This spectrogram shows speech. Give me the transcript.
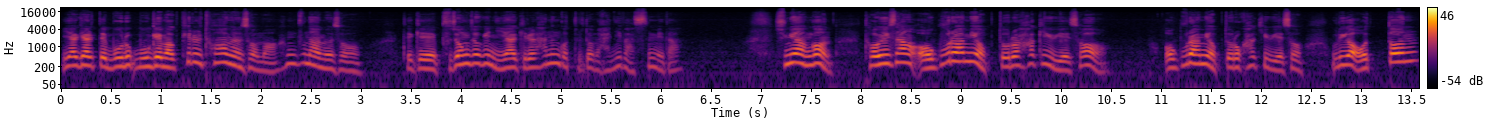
이야기할 때 목, 목에 막 피를 토하면서 막 흥분하면서 되게 부정적인 이야기를 하는 것들도 많이 봤습니다. 중요한 건 더 이상 억울함이 없도록 하기 위해서 억울함이 없도록 하기 위해서 우리가 어떤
